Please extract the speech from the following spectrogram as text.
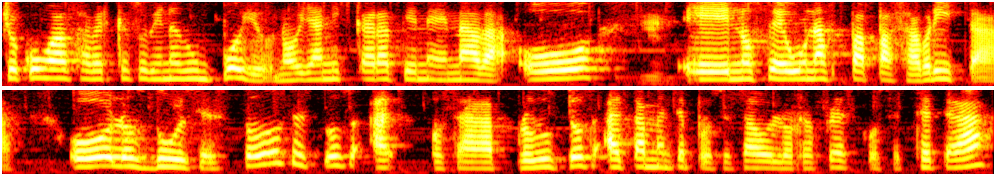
yo cómo voy a saber que eso viene de un pollo, ¿no? Ya ni cara tiene nada. O, eh, no sé, unas papas abritas, o los dulces, todos estos, o sea, productos altamente procesados, los refrescos, etcétera,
